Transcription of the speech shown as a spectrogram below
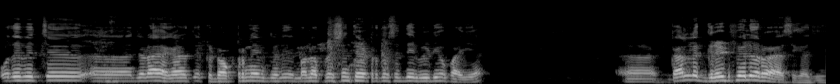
ਉਹਦੇ ਵਿੱਚ ਅਹ, ਜਿਹੜਾ ਹੈਗਾ ਤੇ ਇੱਕ ਡਾਕਟਰ ਨੇ ਜਿਹੜੇ ਮਤਲਬ ਆਪਰੇਸ਼ਨ ਥੀਏਟਰ ਤੋਂ ਸਿੱਧੀ ਵੀਡੀਓ ਪਾਈ ਹੈ। ਕੱਲ ਗ੍ਰਿਡ ਫੇਲਿਅਰ ਹੋਇਆ ਸੀਗਾ ਜੀ।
